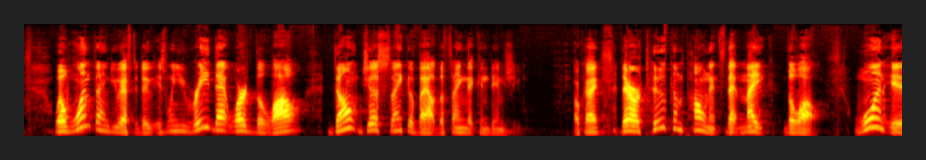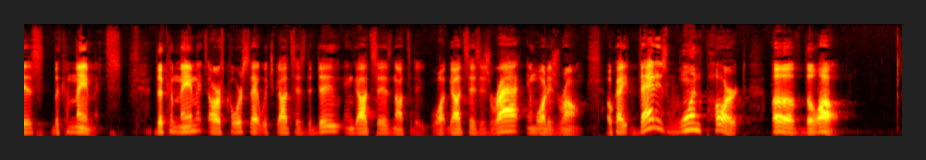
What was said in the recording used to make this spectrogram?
Well, one thing you have to do is when you read that word, the law, don't just think about the thing that condemns you. Okay? There are two components that make the law. One is the commandments. The commandments are, of course, that which God says to do and God says not to do. What God says is right and what is wrong. Okay? That is one part of the law.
